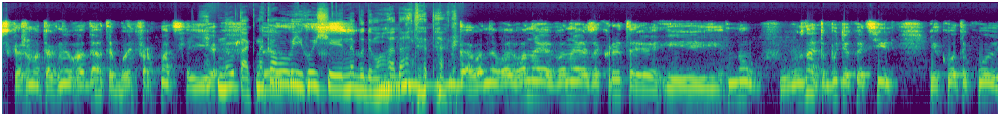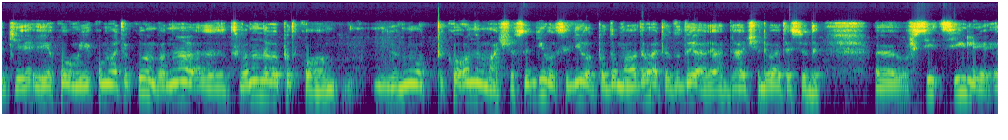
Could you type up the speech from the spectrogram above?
скажімо так, не вгадати, бо інформація є. Ну так, на е, їх ще не будемо гадати. Так Да, вона, вона, вона є закритою, і ну ви знаєте, будь-яка ціль, яку атакують, яку, яку ми атакуємо, вона, вона не випадкова. Ну такого нема. Що сиділи, сиділи, подумали, давайте туди, а, а чи давайте сюди. Е, Всі цілі, е,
